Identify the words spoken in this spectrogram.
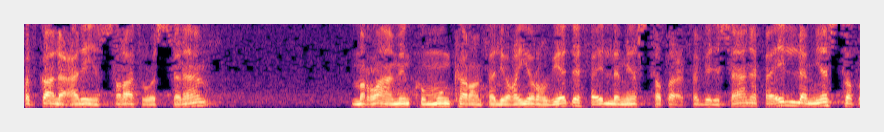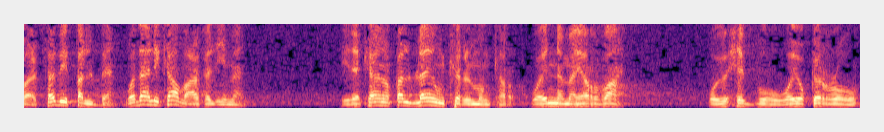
قد قال عليه الصلاة والسلام من رأى منكم منكرا فليغيره بيده فإن لم يستطع فبلسانه فإن لم يستطع فبقلبه. وذلك أضعف الإيمان. إذا كان القلب لا ينكر المنكر وإنما يرضاه ويحبه ويقره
